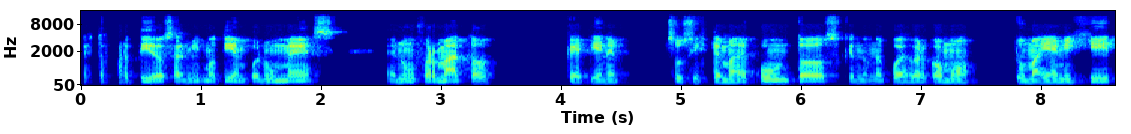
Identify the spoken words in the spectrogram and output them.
estos partidos al mismo tiempo en un mes, en un formato que tiene su sistema de puntos, que en donde puedes ver cómo tu Miami Heat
